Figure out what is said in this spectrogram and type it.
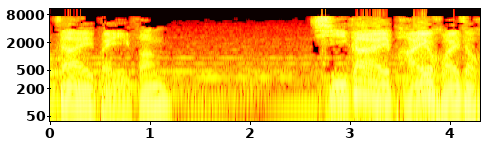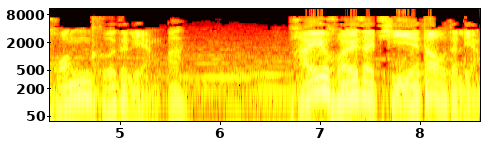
在北方，乞丐徘徊在黄河的两岸，徘徊在铁道的两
